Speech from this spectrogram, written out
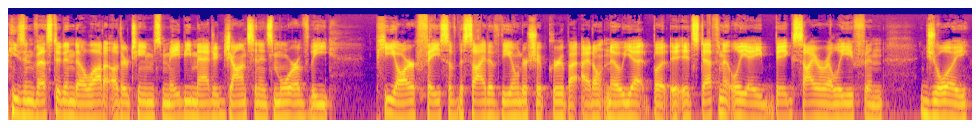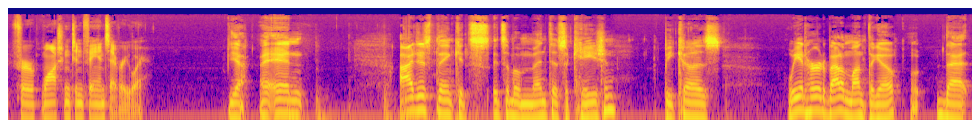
he's invested into a lot of other teams, maybe Magic Johnson is more of the PR face of the side of the ownership group. I, I don't know yet, but it, it's definitely a big sigh of relief and joy for Washington fans everywhere. Yeah, and I just think it's it's a momentous occasion because we had heard about a month ago that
